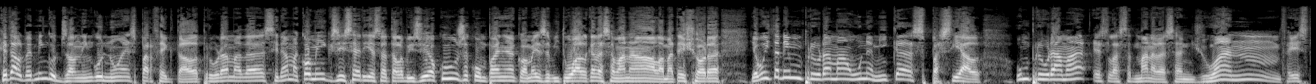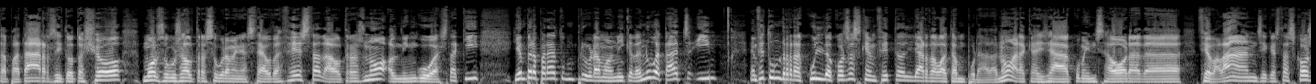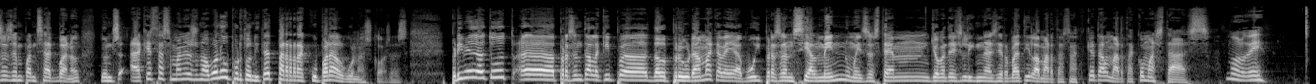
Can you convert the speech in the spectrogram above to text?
Què tal? Benvinguts al Ningú no és perfecte, el programa de cinema, còmics i sèries de televisió que us acompanya, com és habitual, cada setmana a la mateixa hora. I avui tenim un programa una mica especial. Un programa és la setmana de Sant Joan, festa, petards i tot això. Molts de vosaltres segurament esteu de festa, d'altres no, el Ningú està aquí. I hem preparat un programa una mica de novetats i hem fet un recull de coses que hem fet al llarg de la temporada, no? Ara que ja comença hora de fer balanç i aquestes coses, hem pensat, bueno, doncs aquesta setmana és una bona oportunitat per recuperar algunes coses. Primer de tot, eh, presentar l'equip eh, del programa, que bé, avui presencialment només estem jo mateix, l'Ignasi Herbat i la Marta Sanz. Què tal, Marta? Com estàs? Molt bé.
